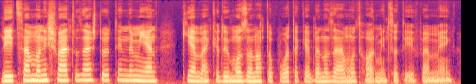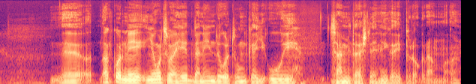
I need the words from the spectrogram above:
létszámban is változás történt, de milyen kiemelkedő mozzanatok voltak ebben az elmúlt 35 évben még? Akkor mi 87-ben indultunk egy új számítástechnikai programmal.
